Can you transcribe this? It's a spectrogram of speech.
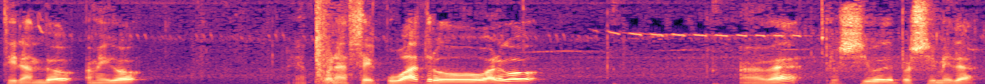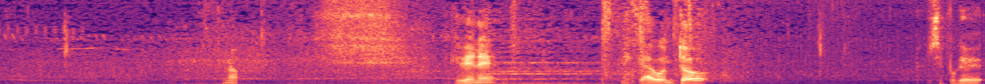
Tirando. Amigo ¿Le pone C4 o algo? A ver Explosivo de proximidad No Aquí viene Me cago en todo Sí, porque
